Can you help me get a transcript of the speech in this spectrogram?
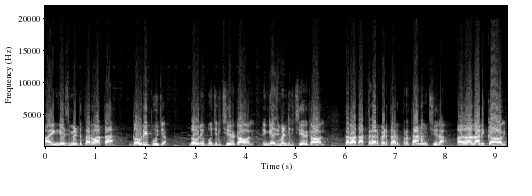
ఆ ఎంగేజ్మెంట్ తర్వాత గౌరీ పూజ. గౌరీ పూజకి చీర కావాలి. ఎంగేజ్మెంట్కి చీర కావాలి. తర్వాత అత్తగారు పెడతారు ప్రధానం చీర. అది దానికి కావాలి.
